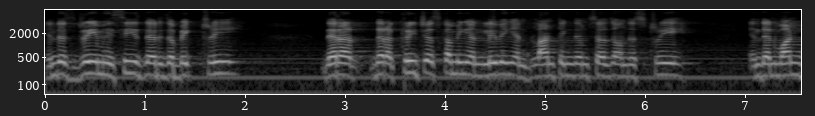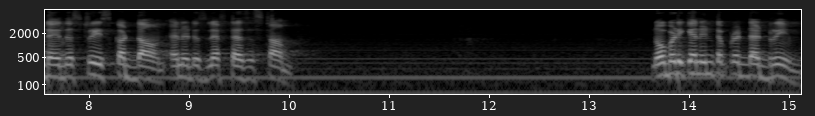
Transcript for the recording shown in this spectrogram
In this dream, he sees there is a big tree. There are, there are creatures coming and living and planting themselves on this tree. And then one day, this tree is cut down and it is left as a stump. Nobody can interpret that dream.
